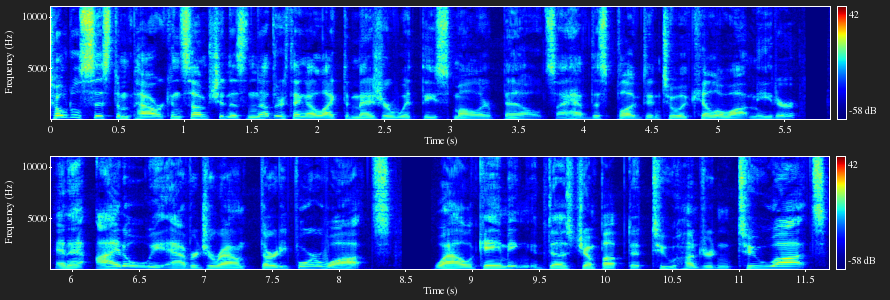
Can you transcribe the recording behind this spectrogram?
Total system power consumption is another thing I like to measure with these smaller builds. I have this plugged into a Kill A Watt meter, and at idle we average around 34 watts. While gaming, it does jump up to 202 watts,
